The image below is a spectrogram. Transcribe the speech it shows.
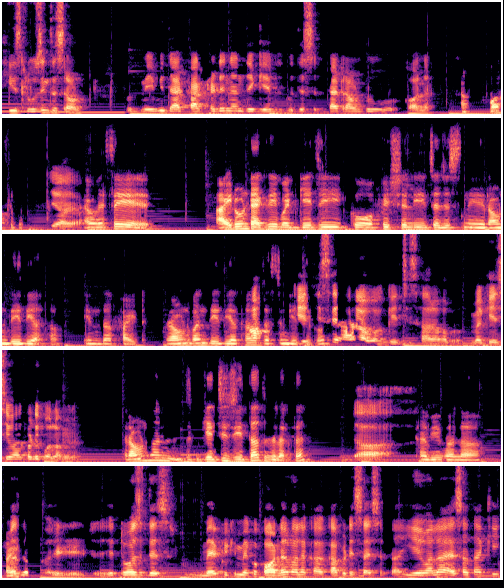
he is losing this round maybe that factored in and they give this that round to Conor हाँ, possible. या या वैसे I don't agree but Gaethje को ऑफिशियली जजेस ने राउंड दे दिया था in the fight round one दे दिया था जस्टिन गेजी गेजी से हारा हुआ गेजी से हारा हुआ ब्रो मैं गेजी वाला थोड़ी बोला मैंने। राउंड वन गेजी जीता तुझे लगता है? Uh, कभी वाला मतलब इट वाज दिस मैं क्योंकि मेरे को कॉर्नर वाला का, काफ़ी डिसाइसिव था। ये वाला ऐसा था कि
